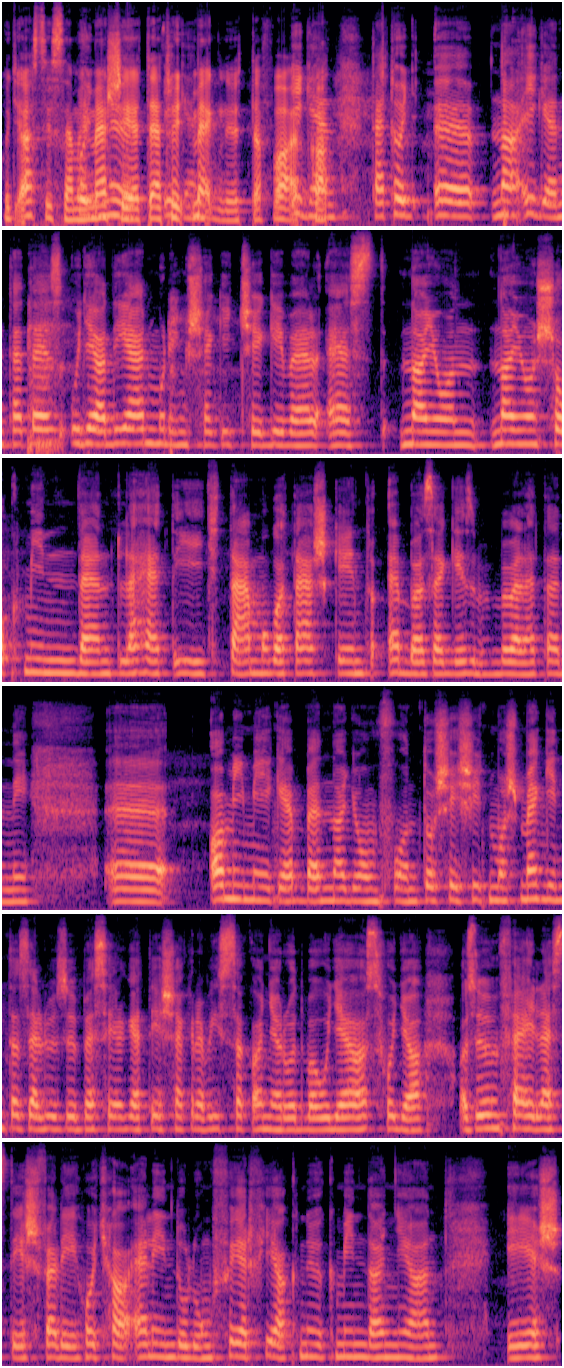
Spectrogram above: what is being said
hogy azt hiszem, hogy, Hogy nőtt, mesélted, hogy megnőtt a farka. Igen, tehát hogy, na igen, tehát ez ugye a DR Muring segítségével ezt nagyon, nagyon sok mindent lehet így támogatásként ebbe az egészbe beletenni. Ami még ebben nagyon fontos, és itt most megint az előző beszélgetésekre visszakanyarodva, ugye az, hogy a, az önfejlesztés felé, hogyha elindulunk férfiak, nők mindannyian, és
